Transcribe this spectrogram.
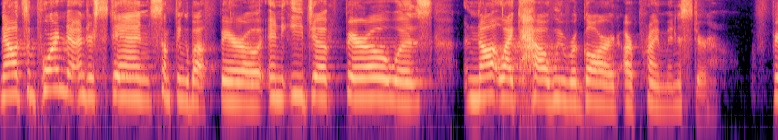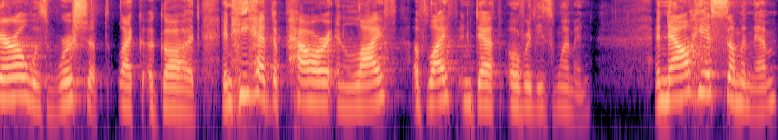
Now, it's important to understand something about Pharaoh. In Egypt, Pharaoh was not like how we regard our prime minister. Pharaoh was worshiped like a god, and he had the power and life of life and death over these women. And now he has summoned them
